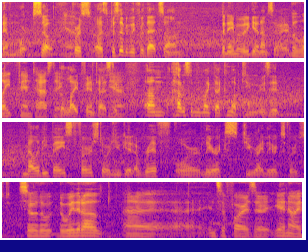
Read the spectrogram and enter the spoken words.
them works. So, Yeah. for uh, specifically for that song, the name of it again. I'm sorry. The Light Fantastic. The light, fantastic. Yeah. Um, how does something like that come up? Do you is it melody based first, or do you get a riff or lyrics? Do you write lyrics first? So the the way that I'll, uh, insofar as there, yeah, no, I,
